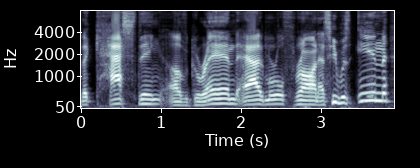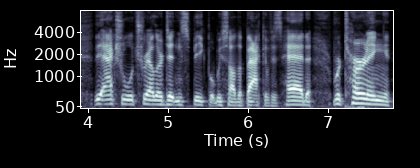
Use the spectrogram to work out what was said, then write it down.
the casting of Grand Admiral Thrawn, as he was in the actual trailer, didn't speak, but we saw the back of his head, returning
